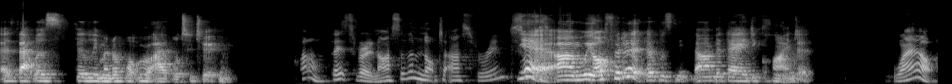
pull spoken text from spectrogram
as that was the limit of what we were able to do. Oh, that's very nice of them not to ask for rent. Yeah, um, we offered it. It was, um, but they declined it. Wow.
